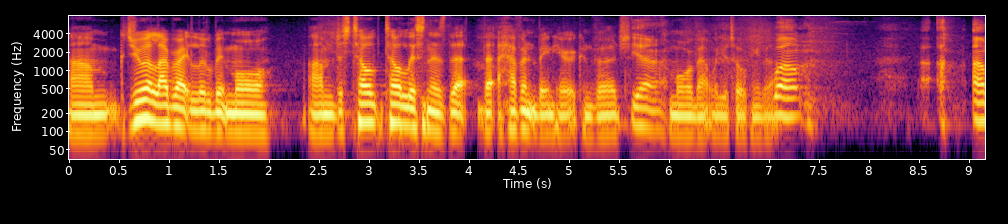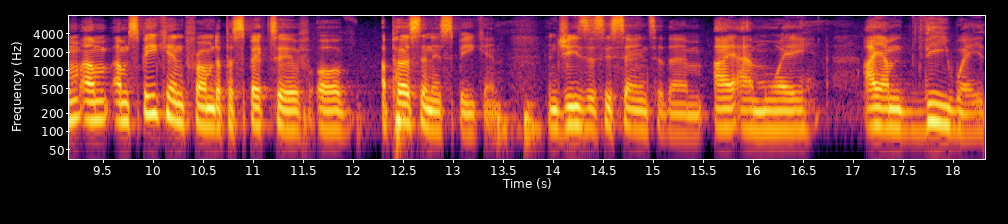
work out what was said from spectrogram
Um, could you elaborate a little bit more? Um, just tell tell listeners that, that haven't been here at Converge Yeah. more about what you're talking about. Well, I'm, I'm, I'm speaking from the perspective of a person is speaking, and Jesus is saying to them, I am way, I am the way,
